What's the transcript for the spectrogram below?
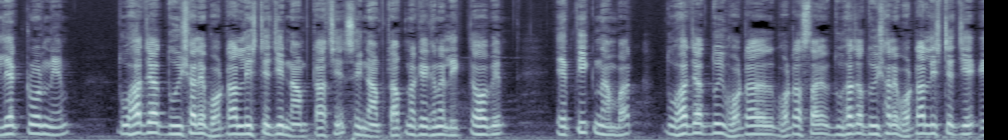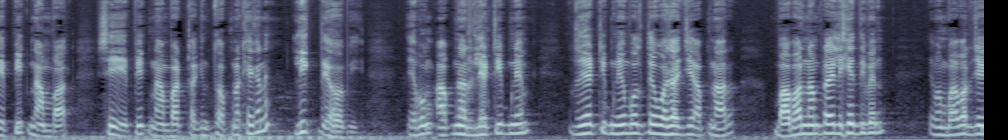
ইলেকট্রন নেম দু দুই সালে ভোটার লিস্টে যে নামটা আছে, সেই নামটা আপনাকে এখানে লিখতে হবে। EPIC number. দু হাজার দুই ভোটার ভোটার সালে দু দুই সালে ভোটার লিস্টে যে এপিক নাম্বার, সেই এপিক নাম্বারটা কিন্তু আপনাকে এখানে লিখতে হবে। এবং আপনার রিলেটিভ নেম রিলেটিভ নেম বলতে বোঝায় যে আপনার বাবার নামটাই লিখে দিবেন এবং বাবার যে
